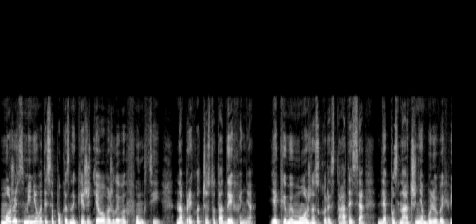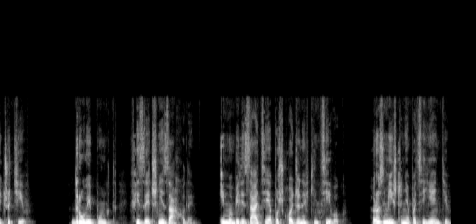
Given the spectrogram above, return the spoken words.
Можуть змінюватися показники життєво важливих функцій, наприклад, частота дихання, якими можна скористатися для позначення больових відчуттів. Другий пункт фізичні заходи, іммобілізація пошкоджених кінцівок, розміщення пацієнтів,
